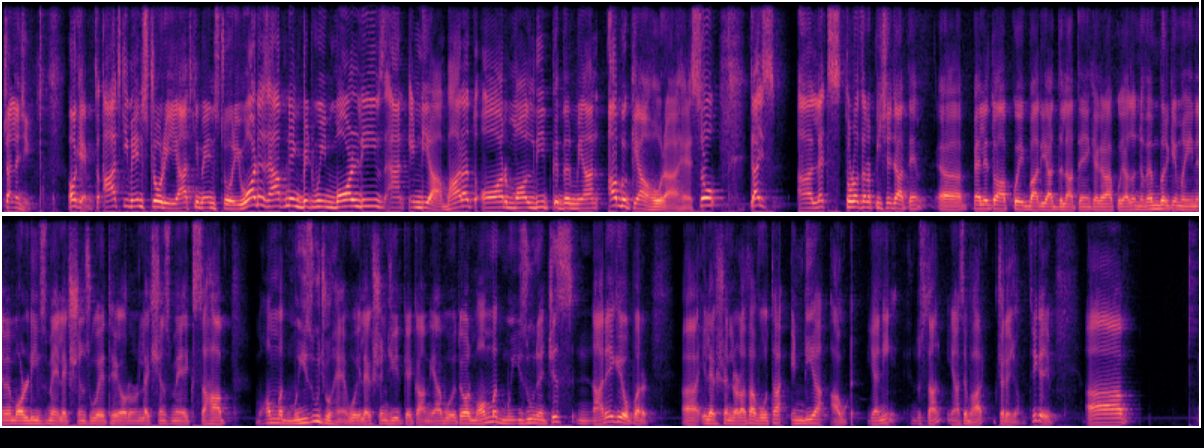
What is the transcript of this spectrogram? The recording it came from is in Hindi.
चलें जी ओके तो आज की मेन स्टोरी आज की main story what is happening between Maldives and India Bharat और मालदीव के दरमियान अब क्या हो रहा है? सो गाइस लेट्स थोड़ा ज़रा पीछे जाते हैं. Uh, पहले तो आपको एक बात याद दिलाते हैं कि अगर आपको याद हो नवंबर के महीने में मालदीव्स में इलेक्शंस हुए थे और उन इलेक्शंस में एक साहब मोहम्मद मुइज़ू जो हैं वो इलेक्शन जीत के कामयाब हुए थे और मोहम्मद मुइज़ू ने जिस नारे के ऊपर इलेक्शन लड़ा था, वो था इंडिया आउट यानी हिंदुस्तान यहाँ से बाहर चले जाओ। ठीक है जी?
